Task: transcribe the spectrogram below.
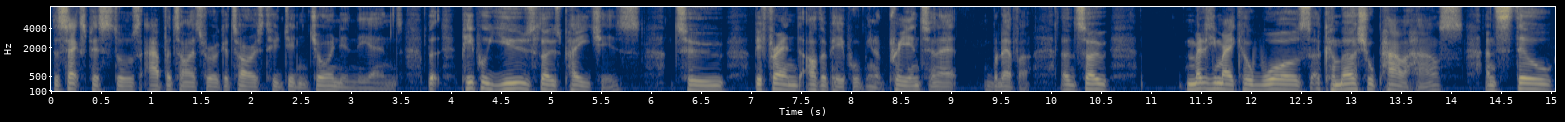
The Sex Pistols advertised for a guitarist who didn't join in the end, but people use those pages to befriend other people. You know, pre-internet, whatever, and so. Melody Maker was a commercial powerhouse and still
